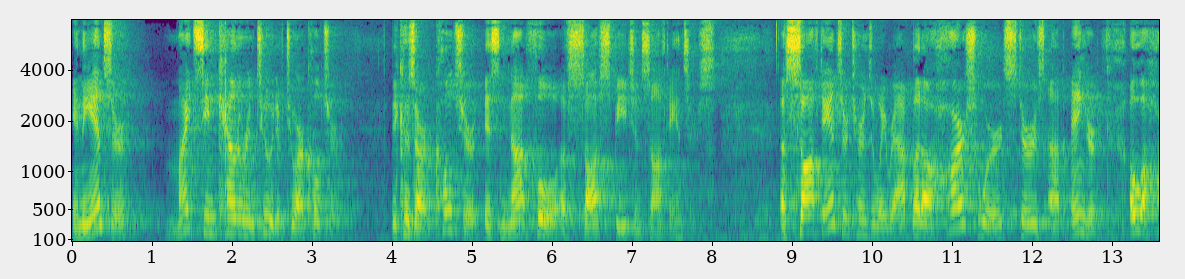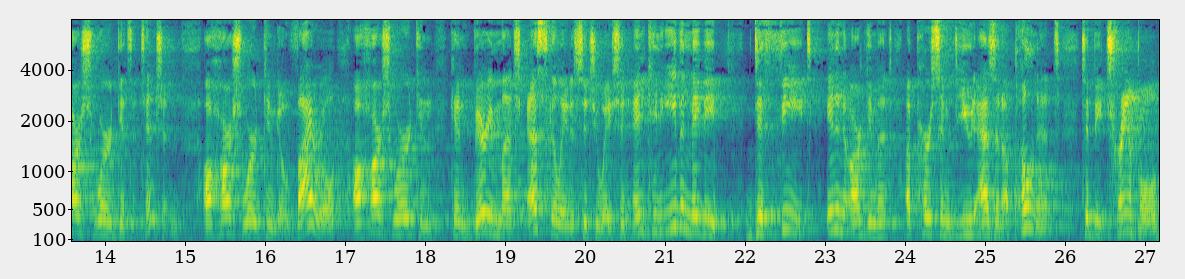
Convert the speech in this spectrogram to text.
And the answer might seem counterintuitive to our culture because our culture is not full of soft speech and soft answers. A soft answer turns away wrath, but a harsh word stirs up anger. Oh, a harsh word gets attention. A harsh word can go viral. A harsh word can, can very much escalate a situation and can even maybe defeat in an argument a person viewed as an opponent to be trampled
